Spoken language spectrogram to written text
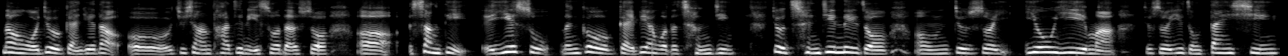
那我就感觉到哦，就像他这里说的，说呃，上帝耶稣能够改变我的曾经，就曾经那种嗯，就是说忧郁嘛，就是一种担心，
